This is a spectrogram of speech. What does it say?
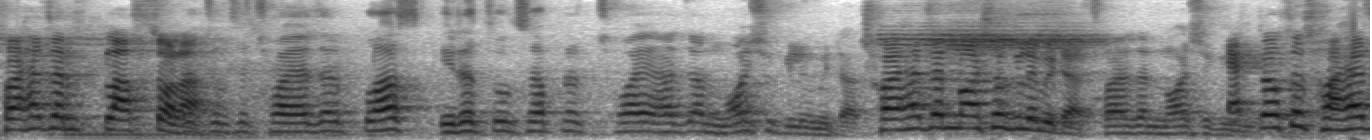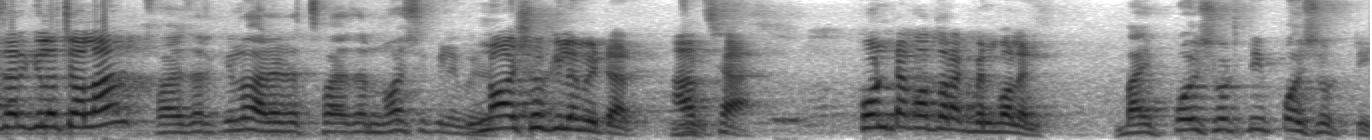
ছয় হাজার প্লাস চলা। চলছে ছয় হাজার প্লাস এটা চলছে আপনার ছয় হাজার নয়শো কিলোমিটার। ছয় হাজার নয়শো কিলোমিটার। ছয় হাজার নয়শো একটা হচ্ছে ছয় হাজার কিলো চলা। ছয় হাজার কিলো আর এটা ছয় হাজার নয়শো কিলোমিটার। নয়শো কিলোমিটার। আচ্ছা কোনটা কত রাখবেন বলেন? ভাই পঁয়ষট্টি পঁয়ষট্টি।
